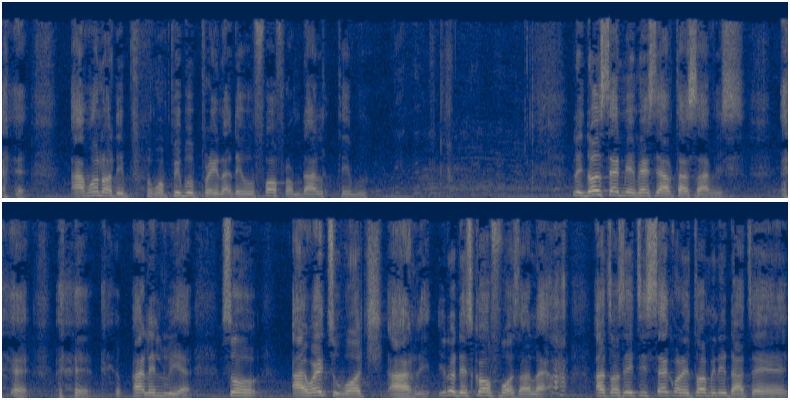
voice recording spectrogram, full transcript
I'm one of the people praying that they will fall from that table. Please don't send me a message after service. Hallelujah. So I went to watch, and you know, they scored first. I was like, ah, it was 80 seconds, they told me that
